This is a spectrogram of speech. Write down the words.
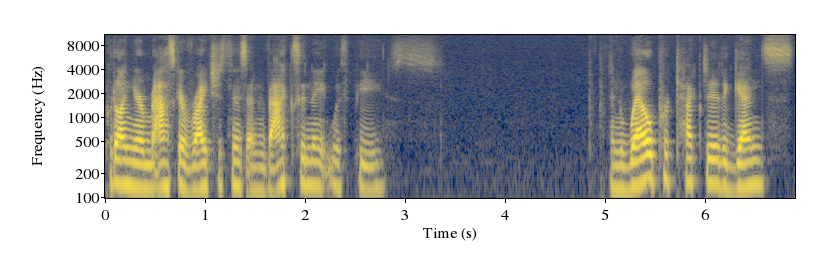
Put on your mask of righteousness and vaccinate with peace. And well protected against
